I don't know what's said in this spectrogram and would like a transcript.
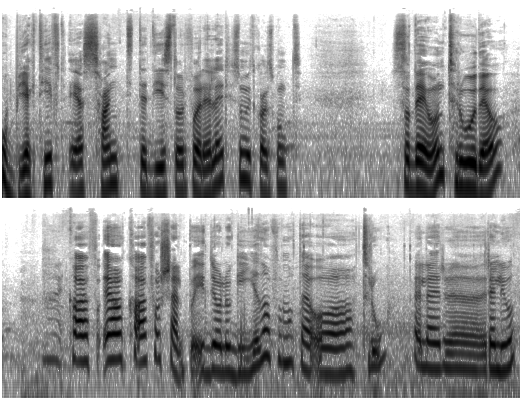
objektivt er sant, det de står for heller, som utgangspunkt. Så det er jo en tro, det òg. Hva ja, hva er forskjellen på ideologi da, på en måte, og tro, eller eh, religion?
